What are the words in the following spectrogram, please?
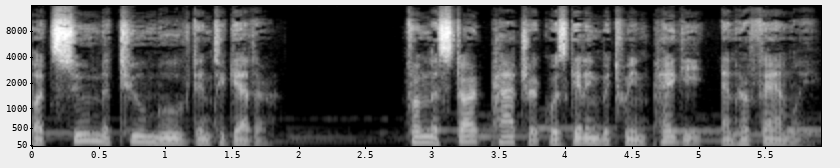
But soon the two moved in together. From the start Patrick was getting between Peggy and her family.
